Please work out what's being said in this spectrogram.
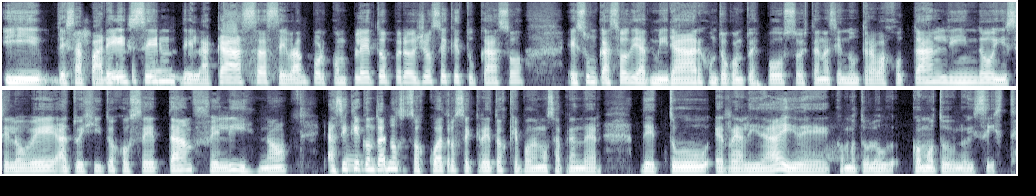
y desaparecen de la casa, se van por completo, pero yo sé que tu caso es un caso de admirar junto con tu esposo, están haciendo un trabajo tan lindo y se lo ve a tu hijito José tan feliz, ¿no? Así que contanos esos cuatro secretos que podemos aprender de tu eh, realidad y de cómo tú lo, cómo tú lo hiciste.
